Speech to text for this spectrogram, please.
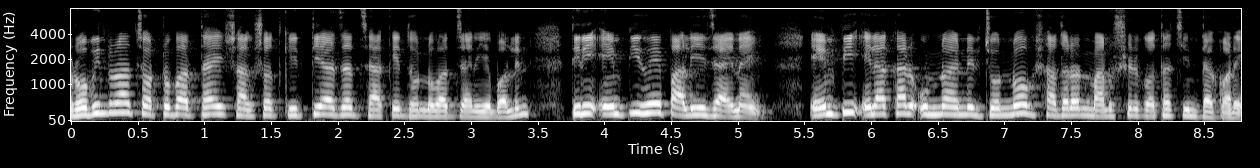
রবীন্দ্রনাথ চট্টোপাধ্যায় সাংসদ কীর্তি আজাদ ঝাকে ধন্যবাদ জানিয়ে বলেন, তিনি এমপি হয়ে পালিয়ে যায় নাই। এমপি এলাকার উন্নয়নের জন্য সাধারণ মানুষের কথা চিন্তা করে।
